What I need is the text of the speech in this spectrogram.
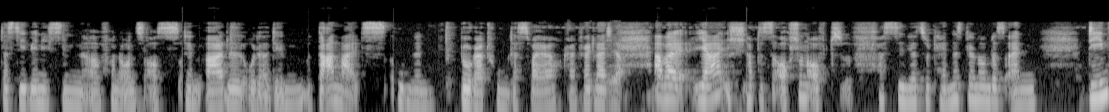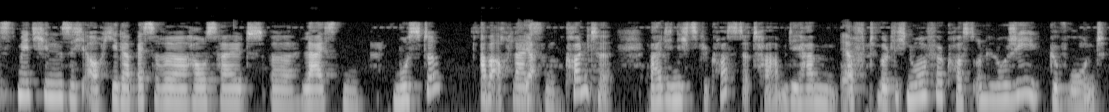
Dass die wenigsten äh, von uns aus dem Adel oder dem damals gehobenen Bürgertum, das war ja auch kein Vergleich. Ja. Aber ja, ich habe das auch schon oft fasziniert zur Kenntnis genommen, dass ein Dienstmädchen sich auch jeder bessere Haushalt äh, leisten musste aber auch leisten ja. konnte, weil die nichts gekostet haben. Die haben ja. oft wirklich nur für Kost und Logis gewohnt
